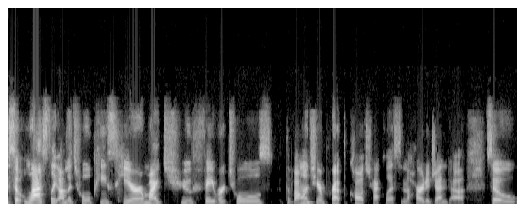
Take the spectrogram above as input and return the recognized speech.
So, lastly, on the tool piece here, my two favorite tools the volunteer prep call checklist and the heart agenda. So,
